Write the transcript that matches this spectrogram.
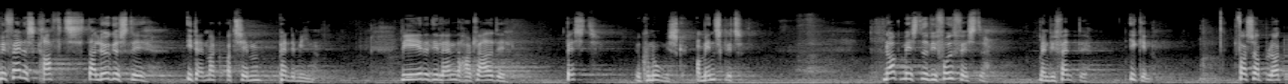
Ved fælles kraft, der lykkedes det i Danmark at tæmme pandemien. Vi er et af de lande, der har klaret det bedst økonomisk og menneskeligt. Nok mistede vi fodfæste, men vi fandt det igen. For så blot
